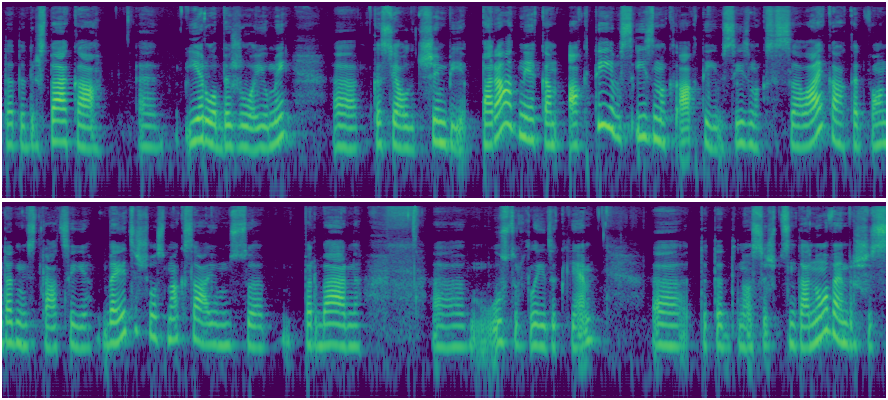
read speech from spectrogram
tad ir spēkā ierobežojumi, kas jau līdz šim bija parādniekam, aktīvas izmaksas, aktīvas izmaksas laikā, kad fonda administrācija veica šos maksājumus par bērna uzturlīdzekļiem. Uh, Tad, tad no 16. novembra šis,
